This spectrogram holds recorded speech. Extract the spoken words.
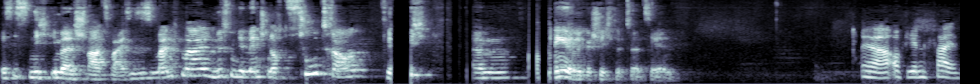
es ist nicht immer schwarz-weiß. Es ist manchmal müssen wir Menschen auch zutrauen, für dich ähm, eine längere Geschichte zu erzählen. Ja, auf jeden Fall.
